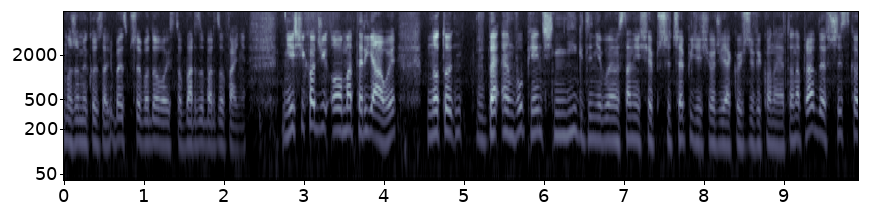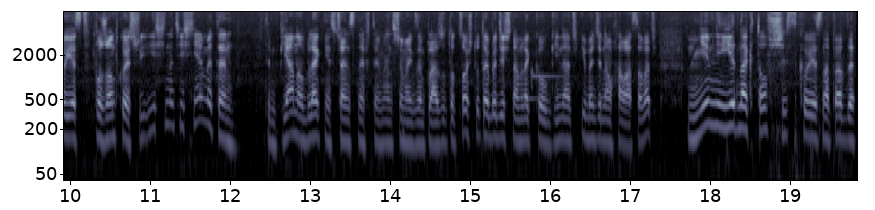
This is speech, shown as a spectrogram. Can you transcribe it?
możemy korzystać bezprzewodowo, jest to bardzo, bardzo fajnie. Jeśli chodzi o materiały, no to w BMW 5 nigdy nie byłem w stanie się przyczepić, jeśli chodzi o jakość wykonania. To naprawdę wszystko jest w porządku. Jeśli, jeśli naciśniemy ten, ten piano black nieszczęsny w tym naszym egzemplarzu, to coś tutaj będzie się nam lekko uginać i będzie nam hałasować. Niemniej jednak to wszystko jest naprawdę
